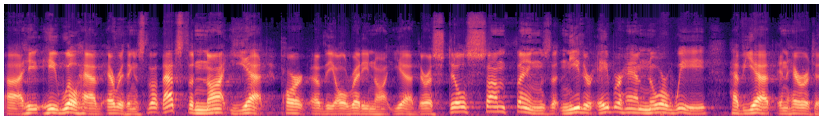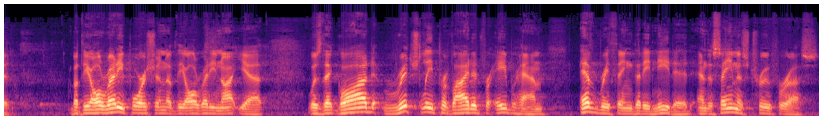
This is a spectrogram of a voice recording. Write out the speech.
Uh, he, he will have everything. So that's the not yet part of the already not yet. There are still some things that neither Abraham nor we have yet inherited. But the already portion of the already not yet was that God richly provided for Abraham everything that he needed, and the same is true for us.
